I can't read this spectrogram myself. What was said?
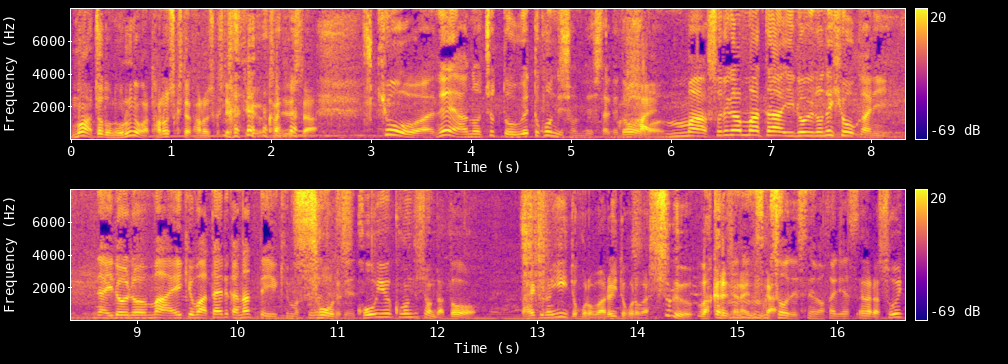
まあちょっと乗るのが楽しくて楽しくてっていう感じでした。今日はねあのちょっとウェットコンディションでしたけど、はい。まあそれがまたいろいろね評価にいろいろまあ影響を与えるかなっていう気もするそうですんです。こういうコンディションだとバイクのいいところ悪いところがすぐ分かるじゃないですか、うんそうですねわかりやすい。だからそういっ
